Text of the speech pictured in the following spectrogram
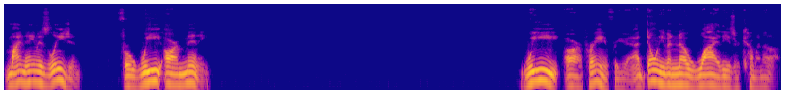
My name is Legion, for we are many. We are praying for you. I don't even know why these are coming up.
